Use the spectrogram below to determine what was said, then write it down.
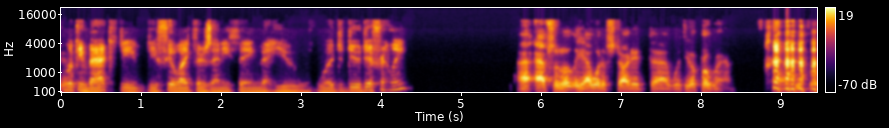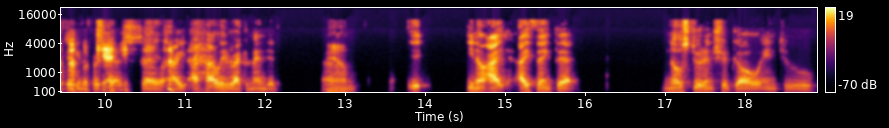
Looking back, do you do you feel like there's anything that you would do differently? Uh, absolutely, I would have started uh, with your program uh, before taking the first okay. test. So I, I highly recommend it. Um, yeah. it. You know, I I think that no student should go into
